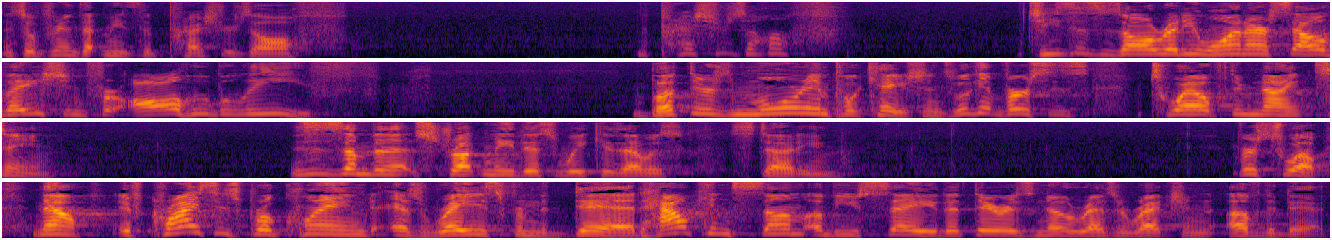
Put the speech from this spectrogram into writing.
And so, friends, that means the pressure's off. The pressure's off. Jesus has already won our salvation for all who believe. But there's more implications. Look at verses 12 through 19. This is something that struck me this week as I was studying. Verse 12. Now, if Christ is proclaimed as raised from the dead, how can some of you say that there is no resurrection of the dead?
